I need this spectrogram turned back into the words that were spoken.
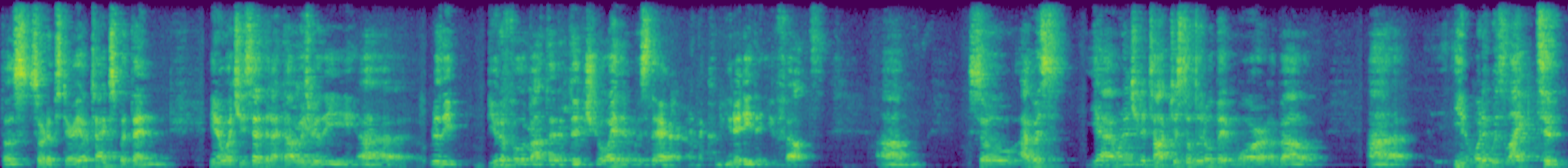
those sort of stereotypes. But then you know what you said that I thought was really uh, really beautiful about the the joy that was there and the community that you felt. Um, so I was yeah I wanted you to talk just a little bit more about uh, you know what it was like to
